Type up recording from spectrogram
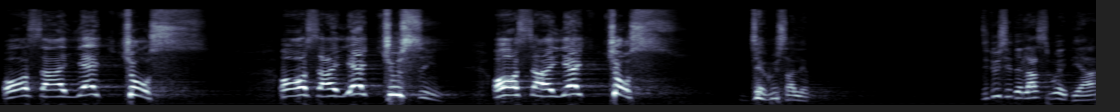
or shall yet chose, or shall yet choosing, or shall yet chose Jerusalem. Did you see the last word there?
